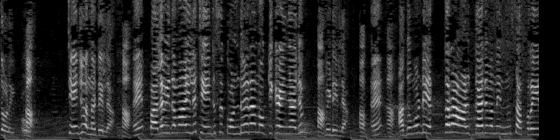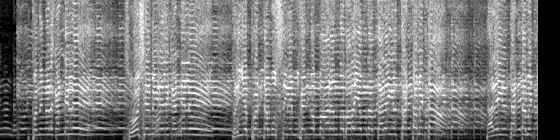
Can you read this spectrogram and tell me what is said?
എടുത്തോളി ആ. ചേഞ്ച് വന്നിട്ടില്ല. ഏഹ് പലവിധമായുള്ള ചേഞ്ചസ് കൊണ്ടുവരാൻ നോക്കി കഴിഞ്ഞാലും വിടില്ല. ഏഹ് അതുകൊണ്ട് എത്ര ആൾക്കാർ വന്ന് ഇന്ന് സഫർ ചെയ്യുന്നുണ്ട്. ഇപ്പൊ നിങ്ങൾ കണ്ടില്ലേ? സോഷ്യൽ മീഡിയയിൽ കണ്ടില്ലേ? പ്രിയപ്പെട്ട മുസ്ലിം പെങ്ങന്മാരെന്ന് പറയുന്ന തലയിൽ തട്ടമിട്ട തലയിൽ തട്ടമിട്ട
